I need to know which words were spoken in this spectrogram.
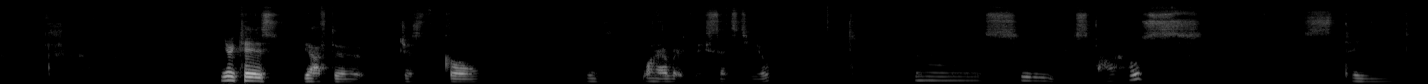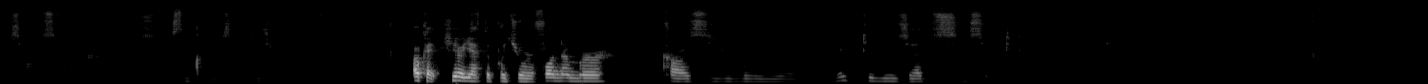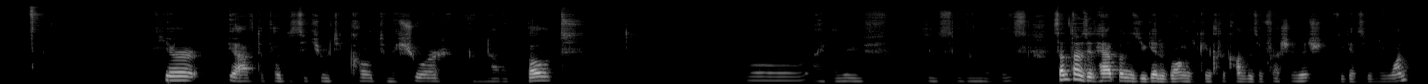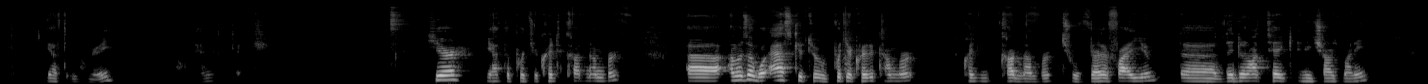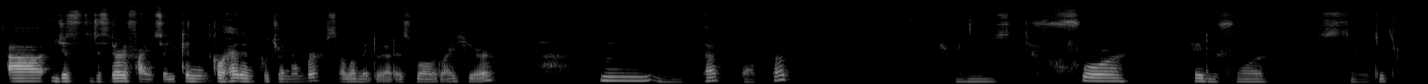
Um, in your case, you have to just go with whatever it makes sense to you. Uh, city is Aarhus. State is also Aarhus. Postal code is 8380. Okay, here you have to put your phone number because you will need to use it since we did here you have to put the security code to make sure you're not a bot. Uh, I believe it's something like this. Sometimes it happens, you get it wrong, you can click on this refresh image to get to a new one. You have to agree and click. Here you have to put your credit card number. Uh, Amazon will ask you to put your credit number, credit card number to verify you. Uh, they do not take any charge money uh, you just you just verify it. So you can go ahead and put your number. So let me do that as well right here. Mm, 20, 74, 84, 73.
